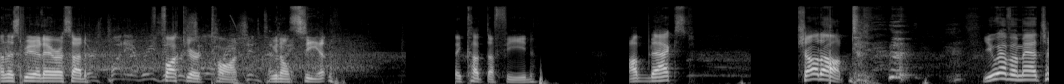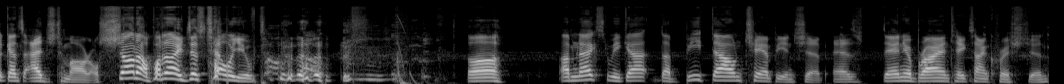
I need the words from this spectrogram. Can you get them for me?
Undisputed Era said, There's plenty of reason fuck your taunt. celebration We don't see it. They cut the feed. Up next. Shut up. you have a match against Edge tomorrow. Shut up. What did I just tell you? uh, Up next, we got the Beatdown Championship as Daniel Bryan takes on Christian.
